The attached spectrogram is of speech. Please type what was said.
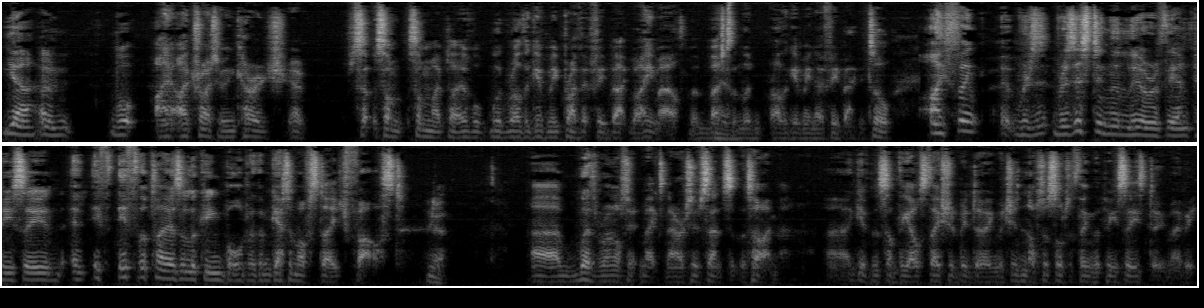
Yeah, um, well, I, I try to encourage. You know, so, some some of my players will, would rather give me private feedback by email, but most of them would rather give me no feedback at all. I think res- resisting the lure of the NPC, and, and if if the players are looking bored with them, get them off stage fast. Yeah. Uh, whether or not it makes narrative sense at the time, uh, give them something else they should be doing, which is not a sort of thing the PCs do, maybe.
